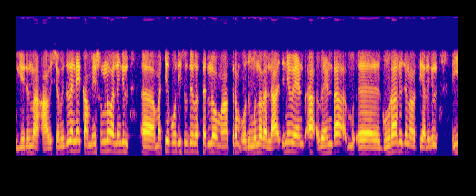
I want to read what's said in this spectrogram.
ഉയരുന്ന ആവശ്യം. ഇത് തന്നെ കമ്മീഷണറിലോ അല്ലെങ്കിൽ മറ്റ് പോലീസ് ഉദ്യോഗസ്ഥരിലോ മാത്രം ഒതുങ്ങുന്നതല്ല. ഇതിന് വേണ്ട വേണ്ട ഗൂഢാലോചന നടത്തി അല്ലെങ്കിൽ ഈ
